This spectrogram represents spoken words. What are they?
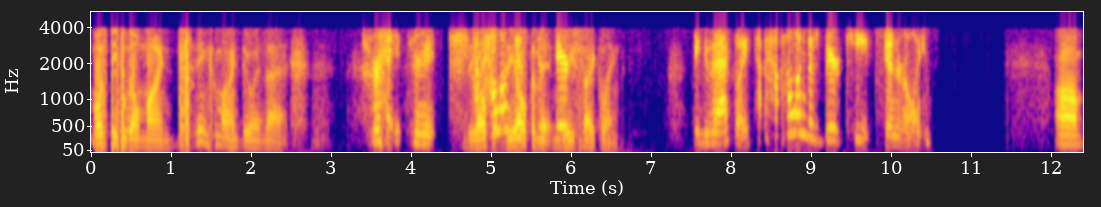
most people don't mind, seem to mind doing that. Right, right. The, ulti- the ultimate in recycling. Exactly. How, how long does beer keep generally? Um,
